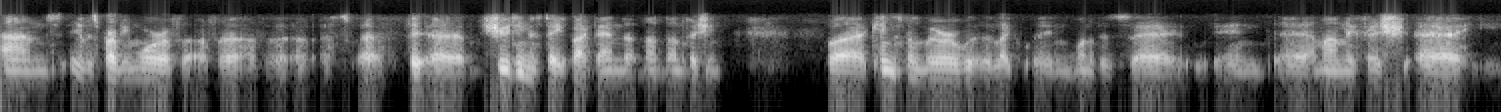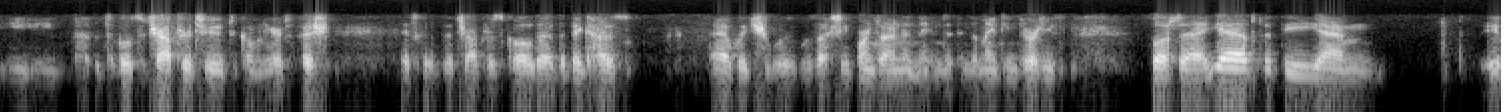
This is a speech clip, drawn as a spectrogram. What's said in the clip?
and it was probably more of a, of a, of a, a, a, a shooting estate back then, not, not fishing. But Kingsmill Moore, like in one of his uh, in uh, A Man May Fish, uh, he, he devotes a chapter to to coming here to fish. It's the chapter is called uh, the Big House uh, which was, was, actually burnt down in, in, the, in the 1930s. But uh, yeah, the, the um, it,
